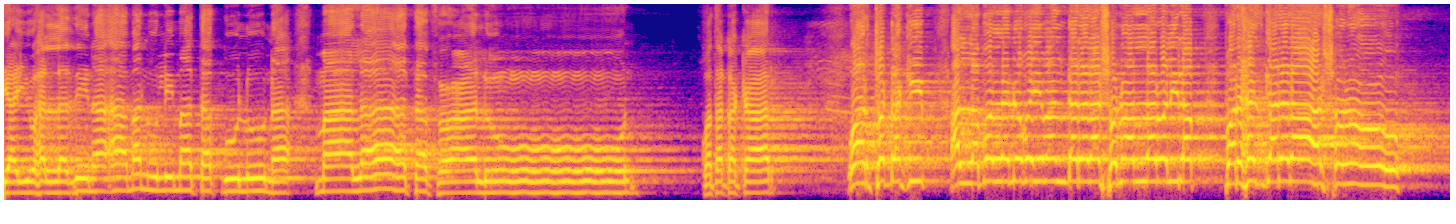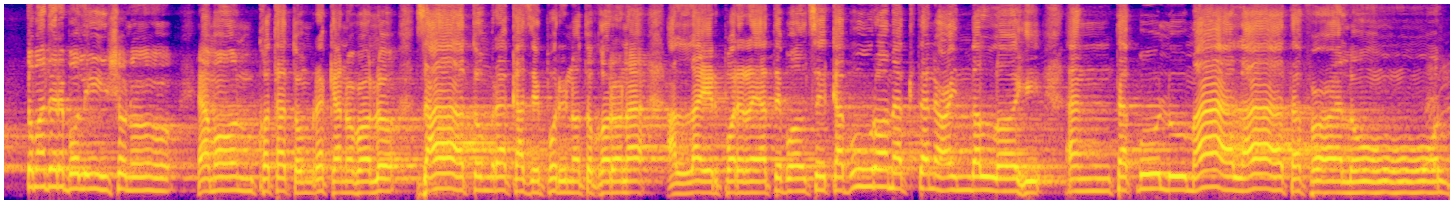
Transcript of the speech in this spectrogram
ইয়াইয়ু হাল্লাদিনা আমানু লিমা তাকুলুনা মালা তাফআলুন? কথাটা কার? অর্থটা কি? আল্লাহ বললেন ও ইমানদারেরা, শোনো আল্লাহর অলিরা পরহেজগারেরা, শোনো। তোমাদের বলি, শোনো, এমন কথা তোমরা কেন বলো? যা তোমরা কাজে পরিণত করো না। আল্লাহ এর পরের আয়াতে বলছে, কাবুর একতান আইন্দাল্লাহি আন তাকুলু তাফআলুন।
